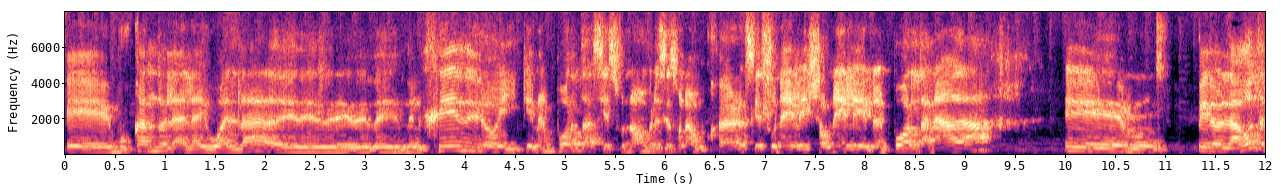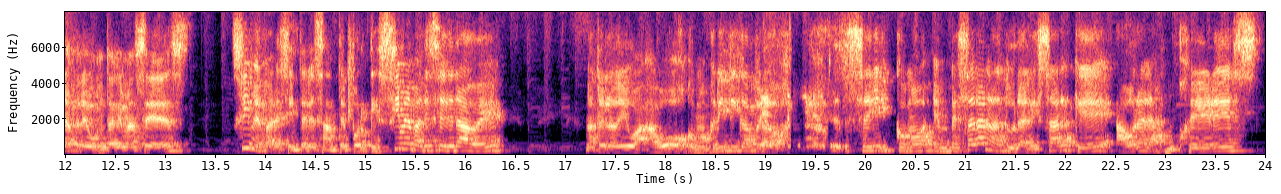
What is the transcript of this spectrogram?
eh, buscando la, igualdad del género y que no importa si es un hombre, si es una mujer, si es un L, ella un L, no importa nada. Pero la otra pregunta que me haces sí me parece interesante, porque sí me parece grave no te lo digo a, vos como crítica, pero sí, como empezar a naturalizar que ahora las mujeres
